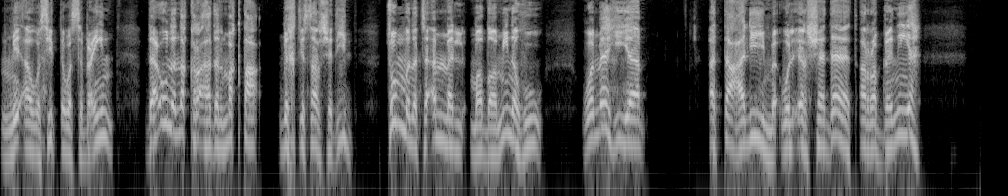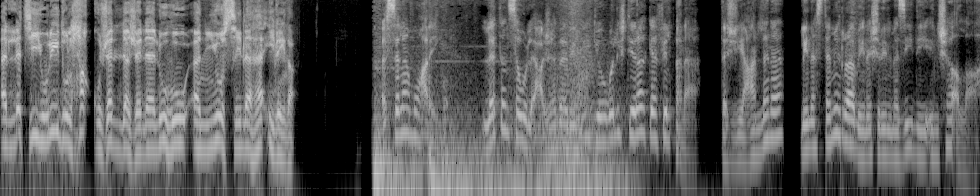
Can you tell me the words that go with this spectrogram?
176 دعونا نقرأ هذا المقطع باختصار شديد ثم نتأمل مضامينه وما هي التعاليم والإرشادات الربانية التي يريد الحق جل جلاله أن يوصلها إلينا. السلام عليكم. لا تنسوا الإعجاب بالفيديو والاشتراك في القناة. تشجيعا لنا لنستمر بنشر المزيد إن شاء الله.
